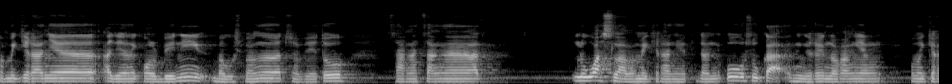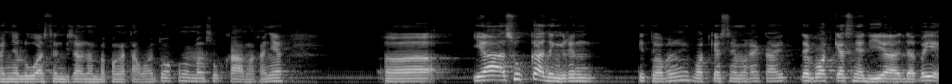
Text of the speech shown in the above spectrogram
pemikirannya Adriana Colby ini bagus banget. Sampai itu sangat-sangat luas lah pemikirannya. Dan aku suka dengerin orang yang pemikirannya luas dan bisa nambah pengetahuan tuh aku memang suka. Makanya uh, ya suka dengerin itu apa namanya podcastnya mereka eh, podcastnya dia. Tapi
